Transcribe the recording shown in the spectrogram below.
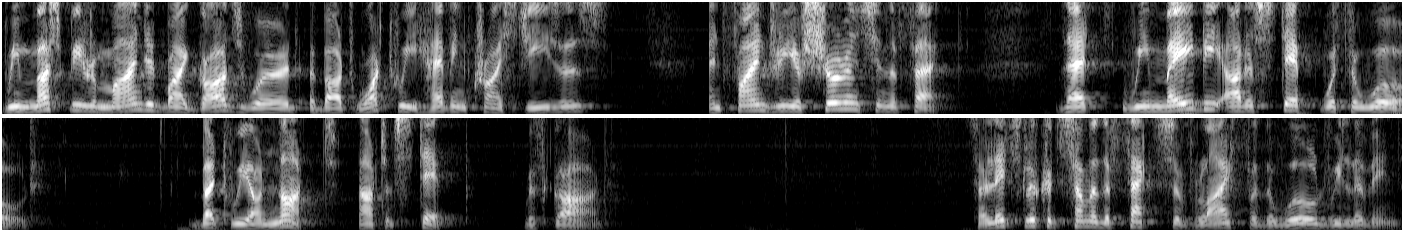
we must be reminded by God's word about what we have in Christ Jesus and find reassurance in the fact that we may be out of step with the world, but we are not out of step with God. So let's look at some of the facts of life of the world we live in.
